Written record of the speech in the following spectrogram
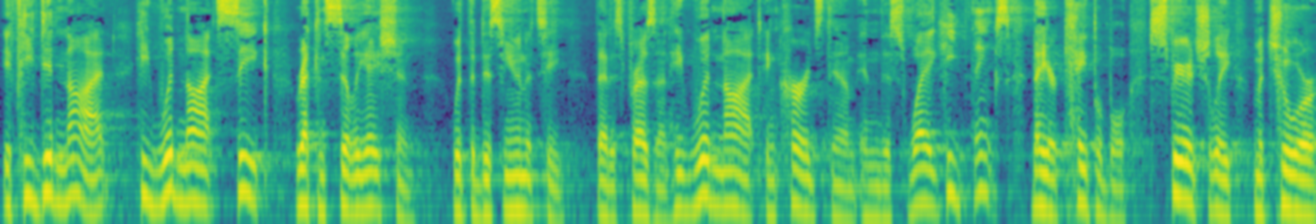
If he did not, he would not seek reconciliation with the disunity that is present. He would not encourage them in this way. He thinks they are capable, spiritually mature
